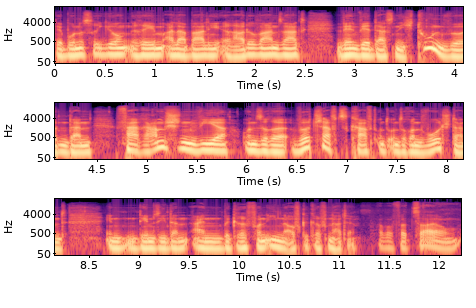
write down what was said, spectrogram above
der Bundesregierung, Rehm Alabali Radovan sagt, wenn wir das nicht tun würden, dann verramschen wir unsere Wirtschaftskraft und unseren Wohlstand, indem sie dann einen Begriff von Ihnen aufgegriffen hatte. Aber Verzeihung,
